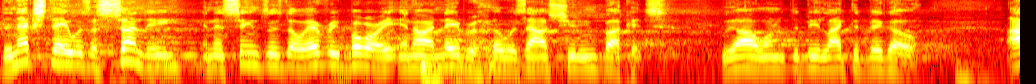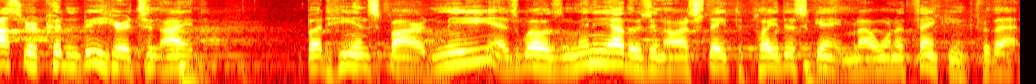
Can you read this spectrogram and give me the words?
The next day was a Sunday, and it seems as though every boy in our neighborhood was out shooting buckets. We all wanted to be like the Big O. Oscar couldn't be here tonight, but he inspired me as well as many others in our state to play this game, and I want to thank him for that.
